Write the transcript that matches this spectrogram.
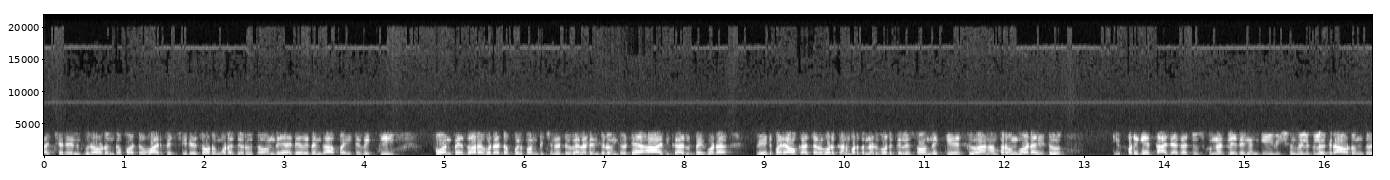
ఆశ్చర్యానికి గురవడంతో పాటు వారిపై సీరియస్ అవడం కూడా జరుగుతూ ఉంది. అదేవిధంగా విధంగా బయట వ్యక్తి ఫోన్ పే ద్వారా కూడా డబ్బులు పంపించినట్టు వెల్లడించడంతో ఆ అధికారులపై కూడా వేటు పడే అవకాశాలు కూడా కనబడుతున్నట్టు కూడా తెలుస్తోంది. కేసు అనంతరం కూడా ఇటు ఇప్పటికే తాజాగా చూసుకున్నట్లయితే కనుక ఈ విషయం వెలుగులోకి రావడంతో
